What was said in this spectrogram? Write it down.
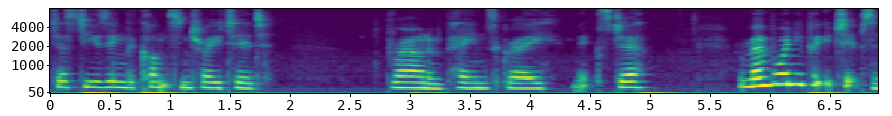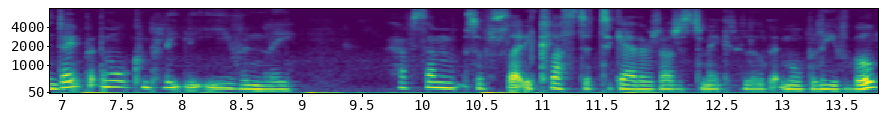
Just using the concentrated brown and Payne's grey mixture. Remember when you put your chips in, don't put them all completely evenly. Have some sort of slightly clustered together as well, just to make it a little bit more believable.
